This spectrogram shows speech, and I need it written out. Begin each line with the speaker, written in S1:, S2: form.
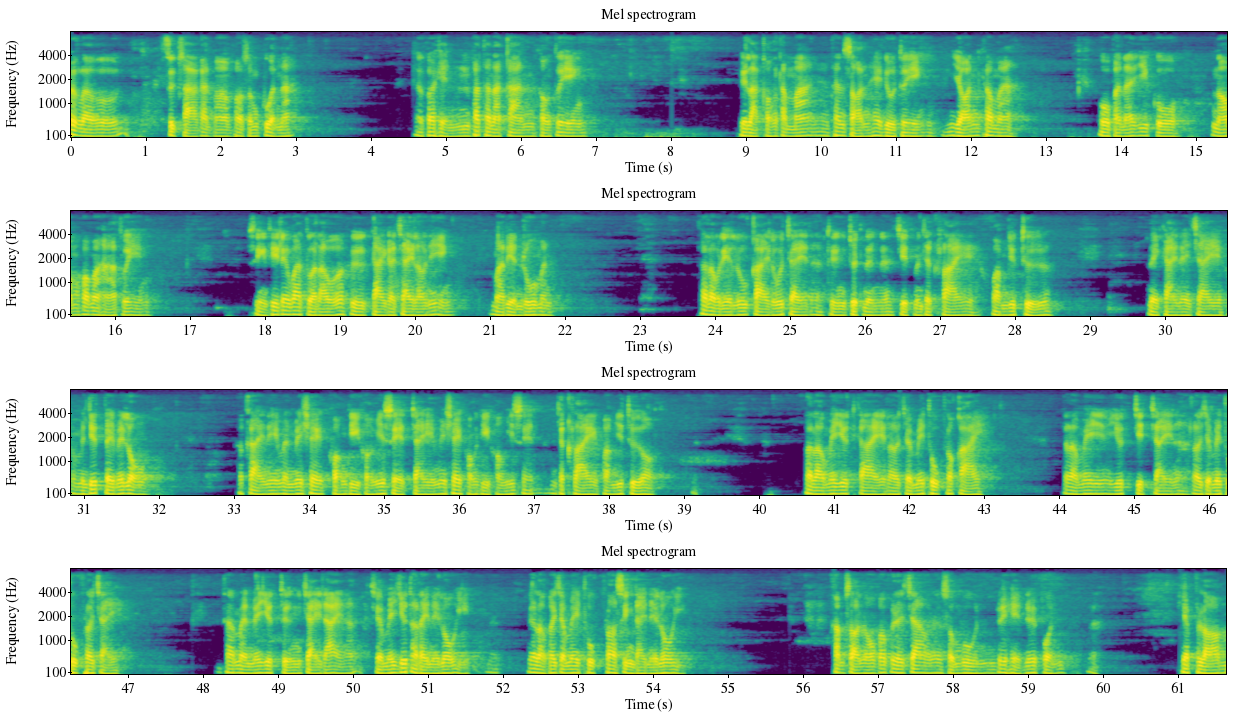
S1: พวกเราศึกษากันมาพอสมควรนะ แล้วก็เห็นพัฒนาการของตัวเองคือหลักของธรรมะท่านสอนให้ดูตัวเอง ย้อนเข้ามา โอปัญญิโก น้อมเข้ามาหาตัวเอง สิ่งที่เรียกว่าตัวเราก็คือกายกับใจเรานี่เองมาเรียนรู้มัน ถ้าเราเรียนรู้กายรู้ใจนะถึงจุดหนึ่งนะจิตมันจะคลายความยึดถือ ในกายในใจมันยึดไปไม่ลงกายนี้มันไม่ใช่ของดีของวิเศษใจ ไม่ใช่ของดีของวิเศษ มันจะคลายความยึดถือออกพอเราไม่ยึดกายเราจะไม่ทุกข์เพราะกายถ้าเราไม่ยึดจิตใจนะเราจะไม่ทุกข์เพราะใจ ถ้ามันไม่ยึดถึงใจได้นะจะไม่ยึดอะไรในโลกอีกงั้นเราก็จะไม่ทุกข์เพราะสิ่งใดในโลกอีกคำสอนของพระพุทธเจ้านะสมบูรณ์ด้วยเหตุด้วยผล เพียบพร้อม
